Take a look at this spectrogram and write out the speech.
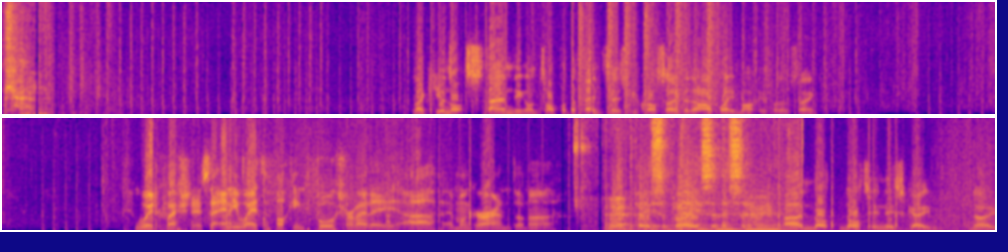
Can. Like you're not standing on top of the fence as you cross over the halfway mark is what I'm saying. Weird question, is there any way to fucking force relay uh, M1 Garand or not? Alright, place supplies in this area. Uh, not not in this game, no.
